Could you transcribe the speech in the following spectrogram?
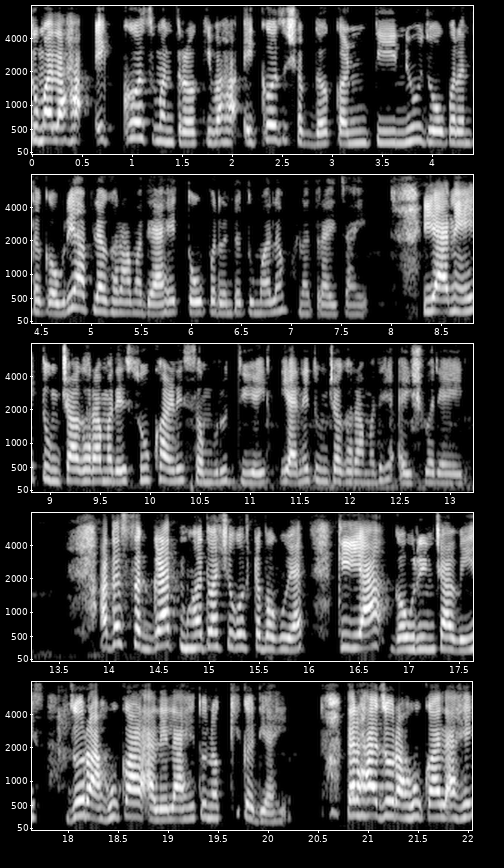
तुम्हाला हा एकच मंत्र किंवा हा एकच शब्द कंटिन्यू जोपर्यंत गौरी आपल्या घरामध्ये आहे तोपर्यंत तुम्हाला म्हणत राहायचं आहे. याने तुमच्या घरामध्ये सुख आणि समृद्धी येईल. याने तुमच्या घरामध्ये ऐश्वर येईल. आता सगळ्यात महत्त्वाची गोष्ट बघूयात की या गौरींच्या वेळेस जो राहू काळ आलेला आहे तो नक्की कधी आहे? तर हा जो राहू काल आहे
